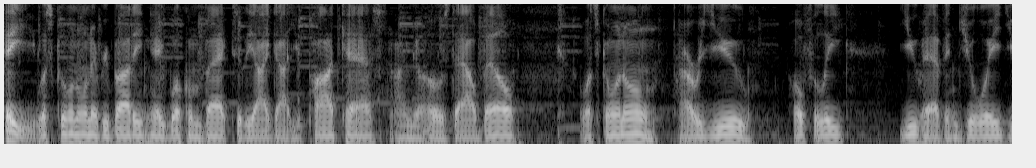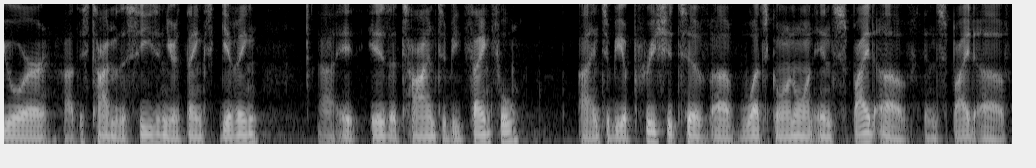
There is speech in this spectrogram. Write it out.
Hey, what's going on, everybody? Hey, welcome back to the I Got You podcast. I'm your host, Al Bell. What's going on? How are you? Hopefully, you have enjoyed your uh, this time of the season, your Thanksgiving. Uh, it is a time to be thankful uh, and to be appreciative of what's going on, in spite of, in spite of.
